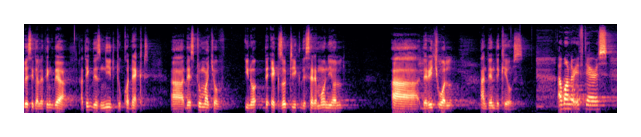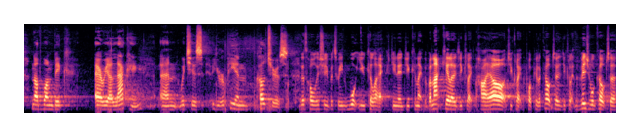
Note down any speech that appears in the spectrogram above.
basically, I think there, I think there's need to connect. Uh, there's too much of, you know, the exotic, the ceremonial, uh, the ritual, and then the chaos. I wonder if there's not one big area lacking and which is European cultures. This whole issue between what you collect, you know, do you collect the vernacular, do you collect the high art, do you collect the popular culture, do you collect the visual culture,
